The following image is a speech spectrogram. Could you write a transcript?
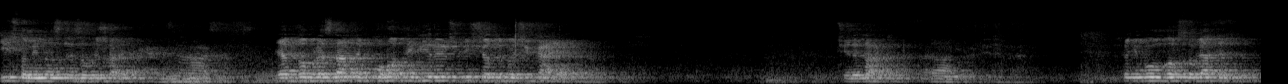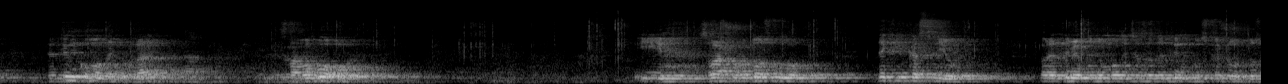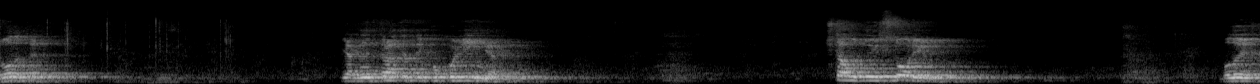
Дійсно, він нас не залишає. Як добре знати, в кого ти віриш і що тебе чекає. Чи не так? Сьогодні будемо благословляти дитинку маленьку, так? Слава Богу. І з вашого дозволу декілька слів. Перед тим, як буду молитися за дитинку, скажу. Дозволите? Як не втратити покоління. Читав одну історію. Були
